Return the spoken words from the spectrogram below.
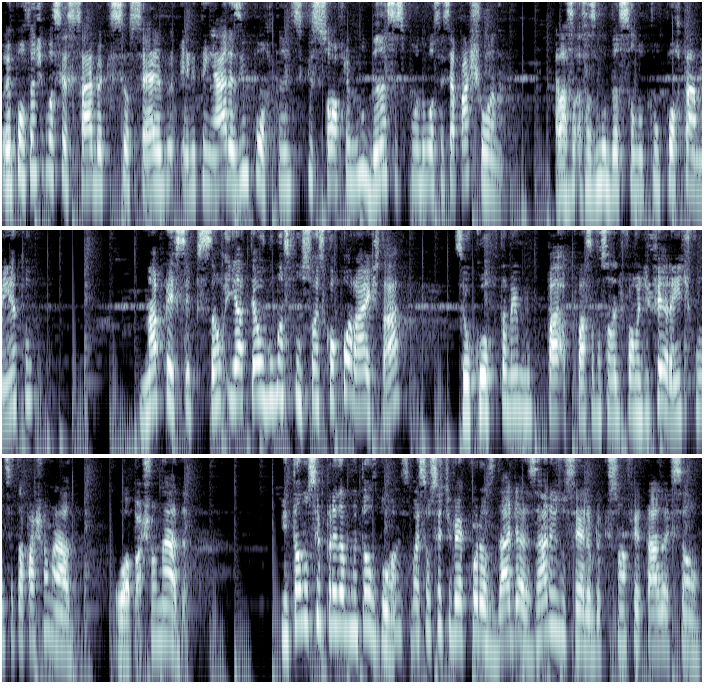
O importante é que você saiba que seu cérebro ele tem áreas importantes que sofrem mudanças quando você se apaixona. Elas, essas mudanças são no comportamento, na percepção e até algumas funções corporais, tá? Seu corpo também passa a funcionar de forma diferente quando você está apaixonado ou apaixonada. Então não se prenda muito aos nomes, mas se você tiver curiosidade, as áreas do cérebro que são afetadas são,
